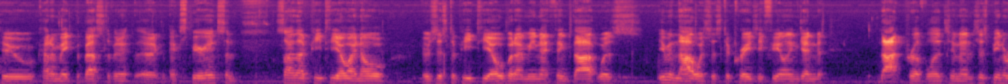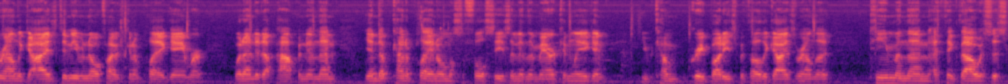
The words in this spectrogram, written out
to kind of make the best of an uh, experience and sign that PTO. I know it was just a PTO, but I mean, I think that was even that was just a crazy feeling getting to that privilege and then just being around the guys. Didn't even know if I was going to play a game or what ended up happening. And then you end up kind of playing almost a full season in the American League, and you become great buddies with all the guys around the team. And then I think that was just,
